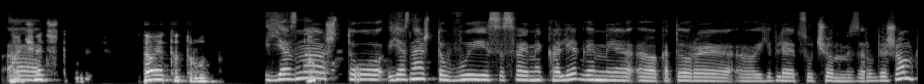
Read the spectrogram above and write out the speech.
А начать а... строить. Да, это трудно. Я знаю, ну, что, я знаю, что вы со своими коллегами, э, которые э, являются учеными за рубежом,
